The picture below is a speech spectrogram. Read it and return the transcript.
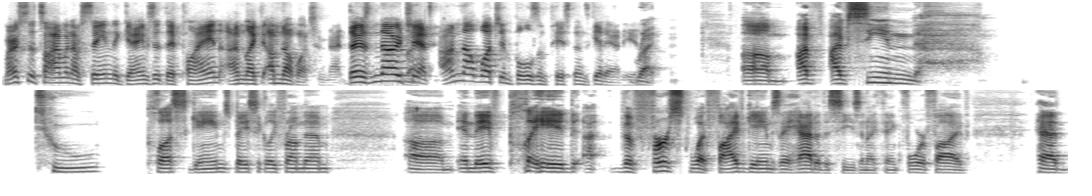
Most of the time, when I've seen the games that they're playing, I'm like, I'm not watching that. There's no right. chance. I'm not watching Bulls and Pistons. Get out of here. Right. Um, I've I've seen two plus games basically from them. Um, and they've played uh, the first what five games they had of the season, I think four or five, had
